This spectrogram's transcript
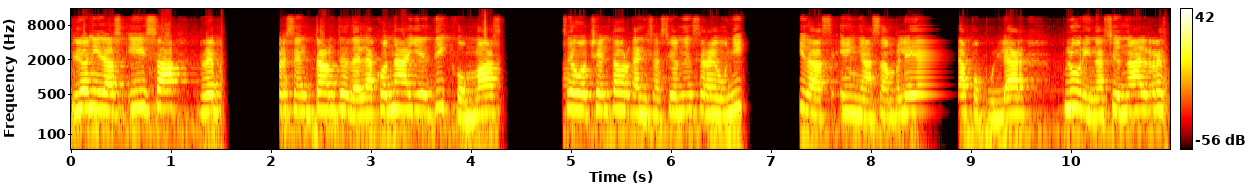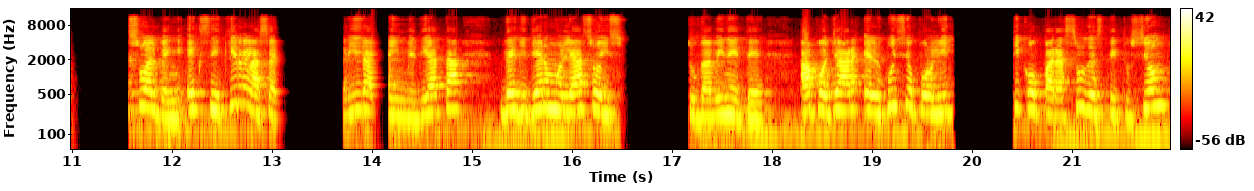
Leonidas Isa, representante de la CONAIE, dijo más de 80 organizaciones reunidas en Asamblea Popular Plurinacional resuelven exigir la salida inmediata de Guillermo Lazo y su gabinete, apoyar el juicio político para su destitución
